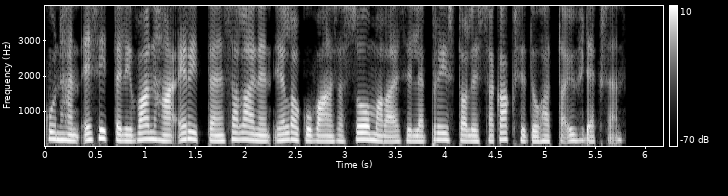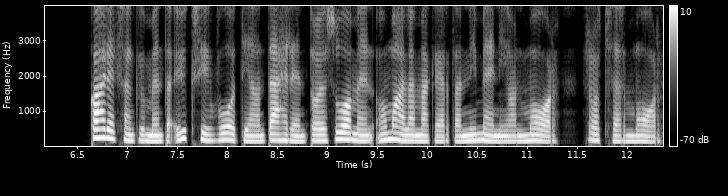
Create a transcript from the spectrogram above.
kun hän esitteli vanhaa erittäin salainen elokuvaansa suomalaisille Bristolissa 2009. 81-vuotiaan tähden toi Suomen oma elämäkerta nimeni on Moore, Roger Moore.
